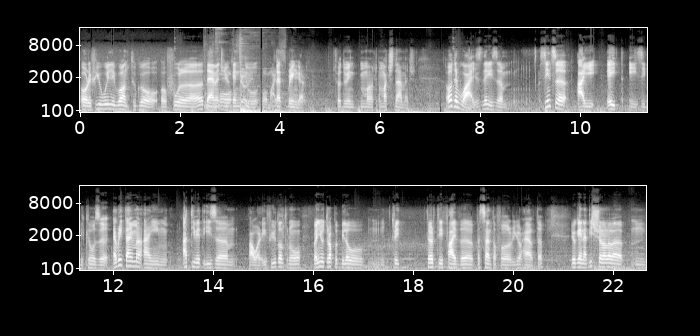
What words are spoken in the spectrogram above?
or if you really want to go uh, full uh, damage more you can do Deathbringer for doing much, much damage otherwise there is um, since uh, I ate easy because uh, every time I activate his um, power. If you don't know when you drop below 35% mm, uh, of your health you gain additional mm,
